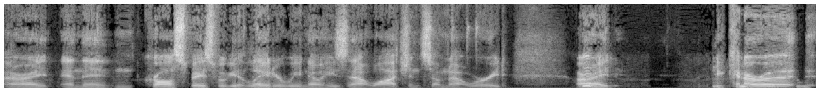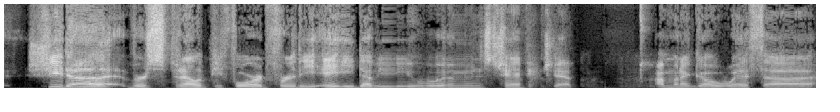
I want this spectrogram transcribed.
All right, and then crawl space we'll get later. We know he's not watching, so I'm not worried. All right, Hikaru Shida versus Penelope Ford for the AEW Women's Championship. I'm gonna go with uh,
